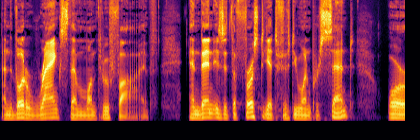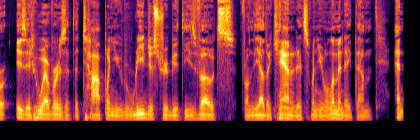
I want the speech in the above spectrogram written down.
and the voter ranks them one through five. And then is it the first to get to 51%? Or is it whoever is at the top when you redistribute these votes from the other candidates when you eliminate them? And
